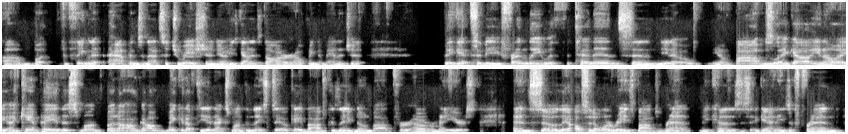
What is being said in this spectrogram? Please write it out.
Um, but the thing that happens in that situation, you know, he's got his daughter helping to manage it they get to be friendly with the tenants and you know you know bob's like oh you know i, I can't pay you this month but I'll, I'll make it up to you next month and they say okay bob because they've known bob for however many years and so they also don't want to raise bob's rent because again he's a friend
